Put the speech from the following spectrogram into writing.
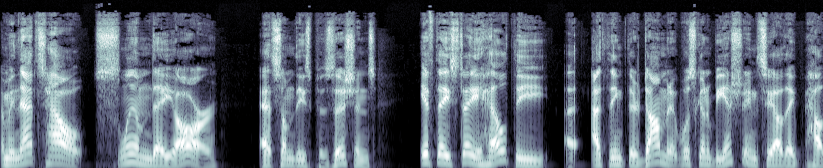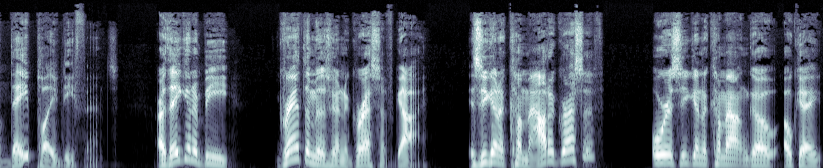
I mean, that's how slim they are at some of these positions. If they stay healthy, I, I think they're dominant. What's going to be interesting to see how they how they play defense. Are they going to be? Grantham is an aggressive guy. Is he going to come out aggressive, or is he going to come out and go, okay,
